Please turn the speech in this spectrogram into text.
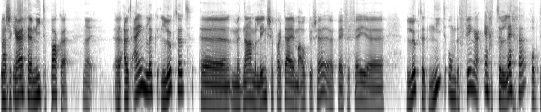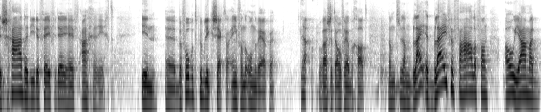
Maar ze krijgen hem niet te pakken. Nee. Uiteindelijk lukt het, met name linkse partijen, maar ook dus hè, PVV, lukt het niet om de vinger echt te leggen op de schade die de VVD heeft aangericht. In bijvoorbeeld de publieke sector, een van de onderwerpen. Ja, klopt. waar ze het over hebben gehad. Dan, dan blij, het blijven verhalen van, oh ja, maar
